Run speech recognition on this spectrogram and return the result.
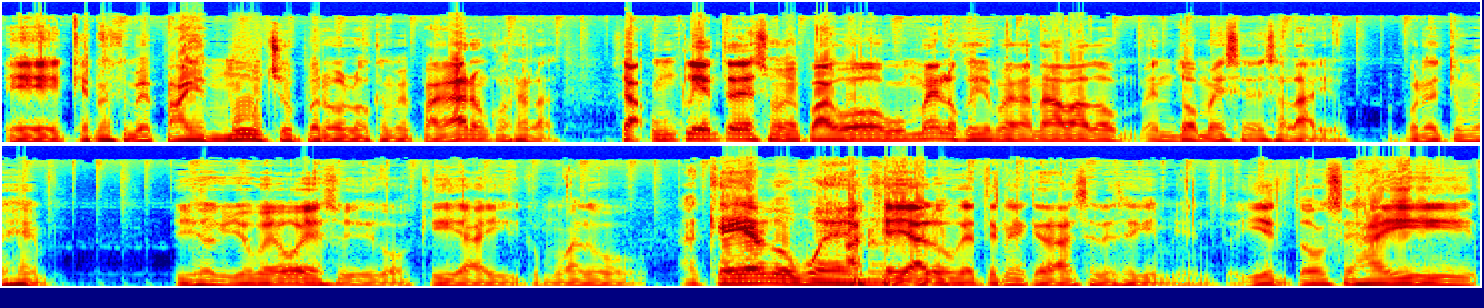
eh, que no es que me paguen mucho, pero lo que me pagaron con relación. O sea, un cliente de eso me pagó un mes lo que yo me ganaba en dos meses de salario, por ponerte un ejemplo. Y yo, yo veo eso y digo, aquí hay como algo Aquí hay algo bueno. Aquí hay algo que tiene que dársele seguimiento. Y entonces ahí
